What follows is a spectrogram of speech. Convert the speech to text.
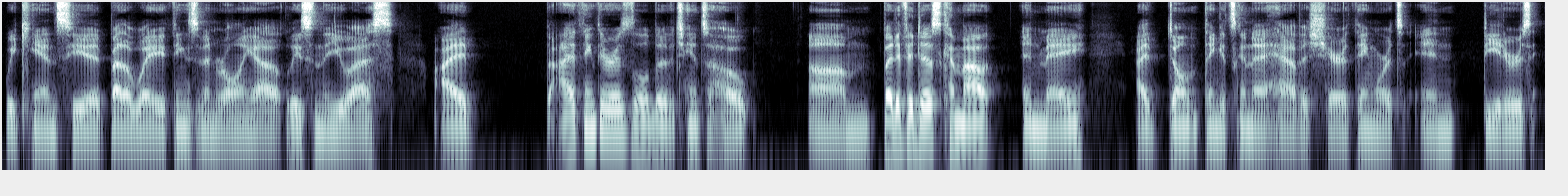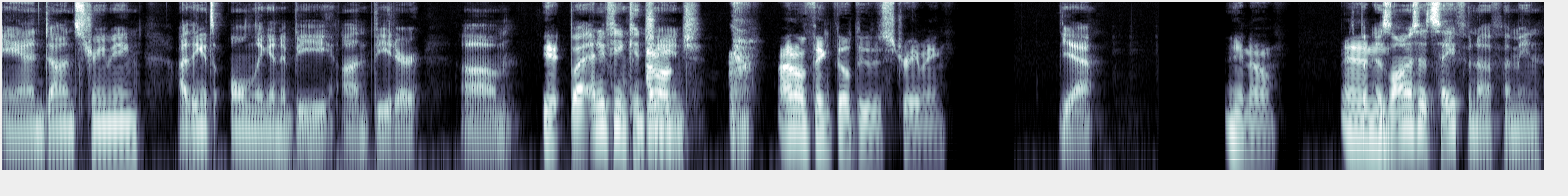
we can see it. By the way, things have been rolling out, at least in the U.S. I, I think there is a little bit of a chance of hope. Um, but if it does come out in May, I don't think it's gonna have a share thing where it's in theaters and on streaming. I think it's only gonna be on theater. Um, Yeah. but anything can I don't- change. I don't think they'll do the streaming. Yeah, You know, but and as long as it's safe enough. I mean,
